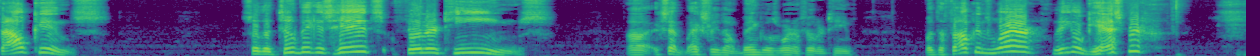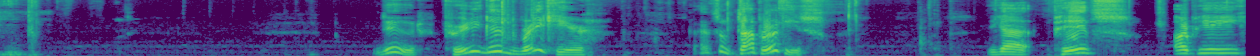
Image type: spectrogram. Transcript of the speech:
Falcons. So the two biggest hits, filler teams. Uh, except, actually, no, Bengals weren't a filler team. But the Falcons were. There you go, Gasper. Dude, pretty good break here. Got some top rookies. You got Pitts RPA.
